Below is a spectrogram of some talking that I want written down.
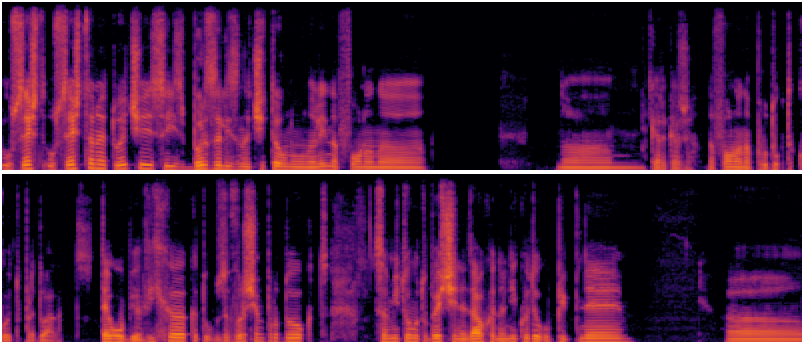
усещ, усещането е, че са избързали значително нали, на фона на, на, как да кажа, на фона на продукта, който предлагат. Те го обявиха като завършен продукт. Съмнителното беше, че не даваха на никой да го пипне. А,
